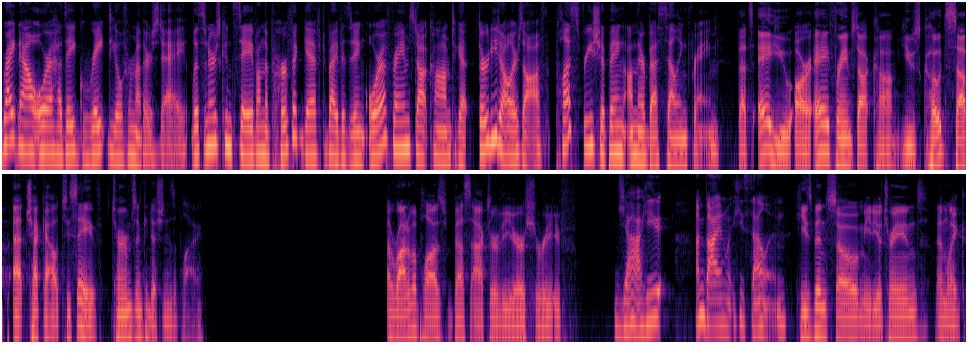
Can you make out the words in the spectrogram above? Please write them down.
Right now, Aura has a great deal for Mother's Day. Listeners can save on the perfect gift by visiting auraframes.com to get $30 off plus free shipping on their best-selling frame. That's a u r a frames.com. Use code SUP at checkout to save. Terms and conditions apply. A round of applause, best actor of the year, Sharif. Yeah, he I'm buying what he's selling. He's been so media trained and like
